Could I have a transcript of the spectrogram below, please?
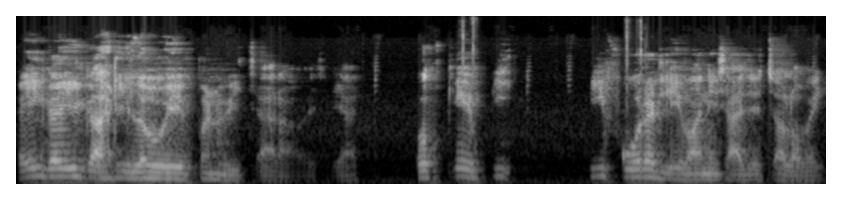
કઈ કઈ ગાડી લઉં એ પણ વિચાર આવે છે યાર. ઓકે પી પી ફોર જ લેવાની છે આજે. ચલો ભાઈ.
